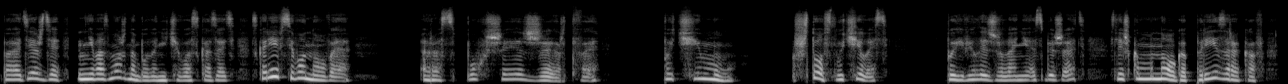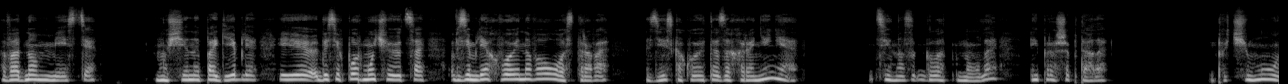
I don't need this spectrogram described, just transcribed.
по одежде невозможно было ничего сказать, скорее всего, новое. Распухшие жертвы. Почему? Что случилось? Появилось желание сбежать. Слишком много призраков в одном месте. Мужчины погибли и до сих пор мучаются в земле Хвойного острова. Здесь какое-то захоронение?» Тина сглотнула и прошептала. «Почему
